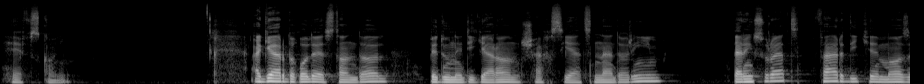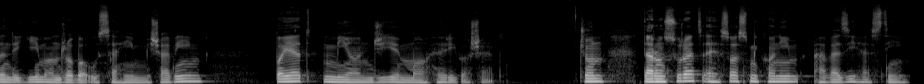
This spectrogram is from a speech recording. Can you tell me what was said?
حفظ کنیم. اگر به قول استاندال بدون دیگران شخصیت نداریم در این صورت فردی که ما زندگیمان را با او سهیم می شویم باید میانجی ماهری باشد. چون در آن صورت احساس می کنیم عوضی هستیم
